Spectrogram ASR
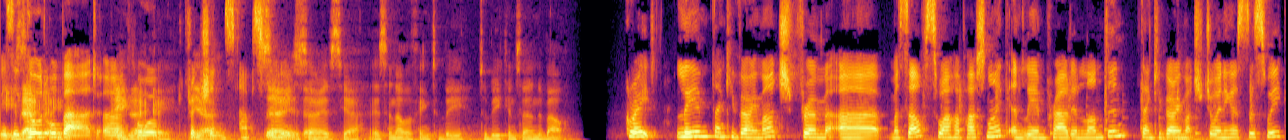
is exactly. it good or bad uh, exactly. or frictions. Yeah. Absolutely. So, so it's yeah, it's another thing to be to be concerned about. Great. Liam, thank you very much. From uh, myself, Swaha Pattanaik, and Liam Proud in London, thank you very much for joining us this week.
